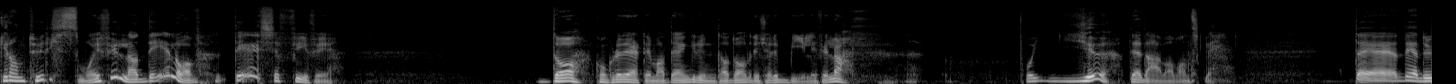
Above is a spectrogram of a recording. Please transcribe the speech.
Gran Turismo i fylla, det er lov. Det er ikke fy-fy. Da konkluderte jeg med at det er en grunn til at du aldri kjører bil i fylla. For jø, det der var vanskelig. Det, det du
